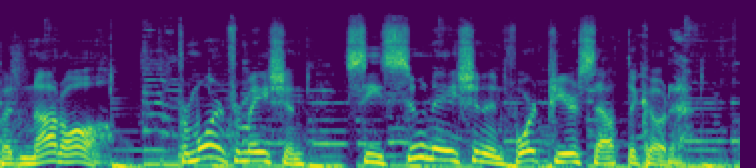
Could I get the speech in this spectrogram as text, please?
but not all. For more information, see Sioux Nation in Fort Pierre, South Dakota.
